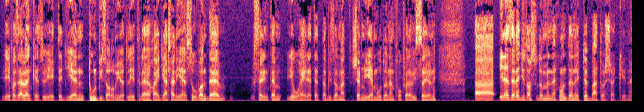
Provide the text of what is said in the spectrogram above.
ugye épp az ellenkezője, itt egy ilyen túlbizalom jött létre, ha egyáltalán ilyen szó van, de szerintem jó helyre tett a bizalmát, semmilyen módon nem fog vele visszajönni. Én ezzel együtt azt tudom önnek mondani, hogy több bátorság kéne.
